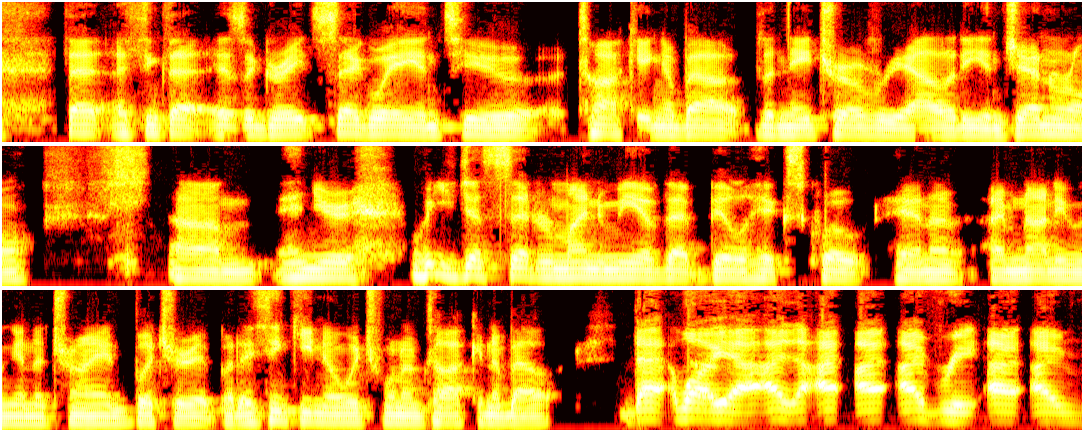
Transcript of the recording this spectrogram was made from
that I think that is a great segue into talking about the nature of reality in general. Um, and you're what you just said reminded me of that Bill Hicks quote, and I, I'm not even going to try and butcher it, but I think you know which one I'm talking about. That well, yeah, I, I I've re I, I've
